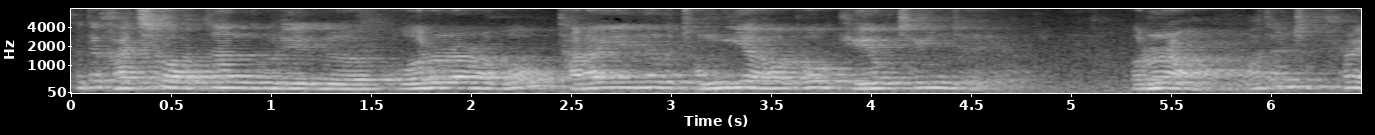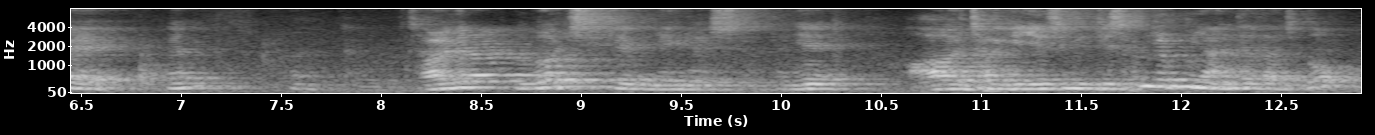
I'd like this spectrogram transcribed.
그때 같이 왔던 우리 그 어른아라고 다락에 있는 그 종기하고 교육 책임자예요. 어른아, you pray? 예? 잘뭐 지금 얘기를 했어요. 아, 자기 예수 믿지 3개월뿐이 안 돼가지고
